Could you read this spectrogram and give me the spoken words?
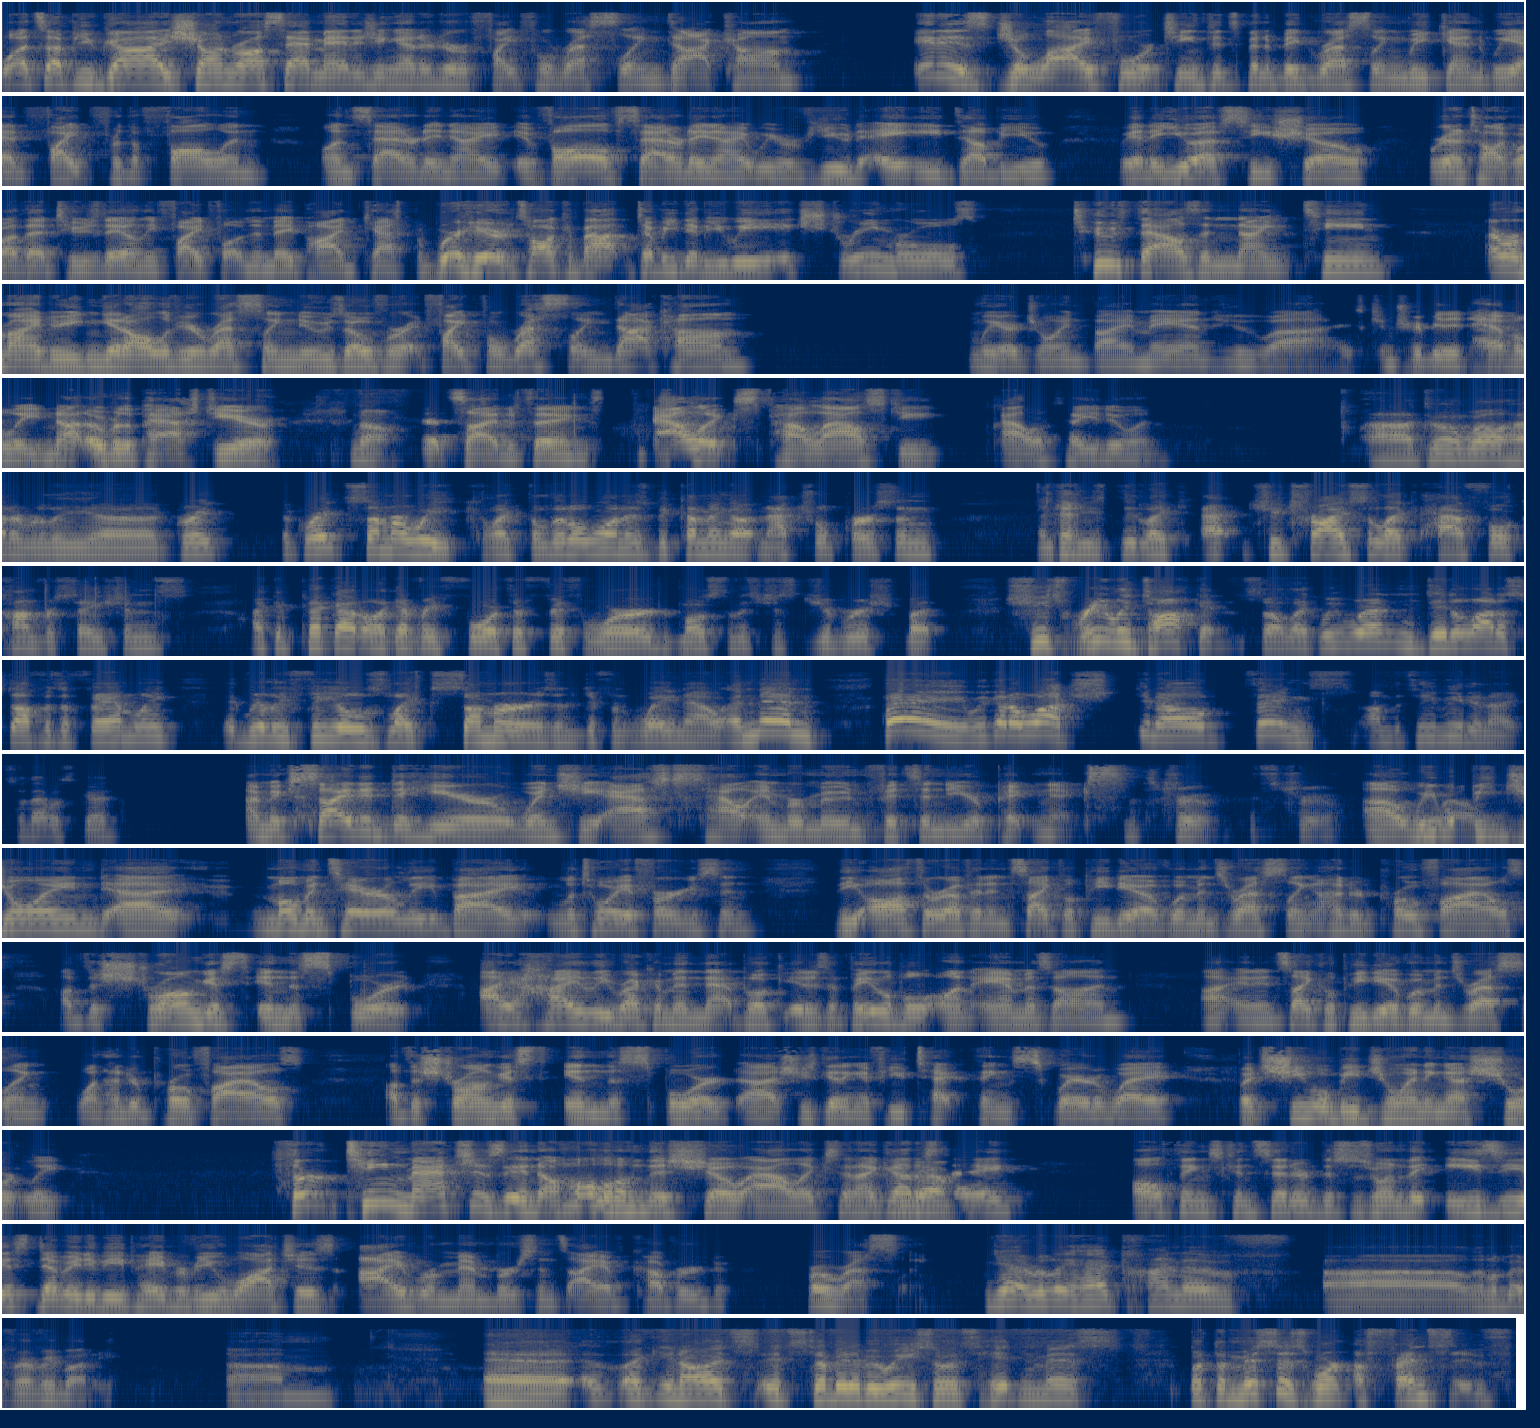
What's up, you guys? Sean Ross Sapp, managing editor of FightfulWrestling.com. It is July 14th. It's been a big wrestling weekend. We had Fight for the Fallen on Saturday night, Evolve Saturday night. We reviewed AEW. We had a UFC show. We're going to talk about that Tuesday on the Fightful MMA podcast. But we're here to talk about WWE Extreme Rules 2019. A reminder you can get all of your wrestling news over at FightfulWrestling.com. We are joined by a man who uh, has contributed heavily, not over the past year, No, that side of things. Alex Palowski. Alex, how you doing? uh, doing well. Had a really uh, great a great summer week. Like the little one is becoming an actual person, and she's like she tries to like have full conversations. I can pick out like every fourth or fifth word. Most of it's just gibberish, but she's really talking. So like we went and did a lot of stuff as a family. It really feels like summer is in a different way now. And then hey, we got to watch you know things on the TV tonight. So that was good. I'm excited to hear when she asks how Ember Moon fits into your picnics. It's true. It's true. Uh, we will Well. be joined uh, momentarily by Latoya Ferguson, the author of an encyclopedia of women's wrestling, 100 profiles of the strongest in the sport. I highly recommend that book. It is available on Amazon. Uh, an encyclopedia of women's wrestling, 100 profiles of the strongest in the sport. Uh, she's getting a few tech things squared away, but she will be joining us shortly. 13 matches in all on this show, Alex. And I got to Yeah. say, all things considered, this was one of the easiest WWE pay per view watches I remember since I have covered pro wrestling. yeah, it really had kind of uh, a little bit for everybody. Um, uh, like you know, it's it's WWE, so it's hit and miss. But the misses weren't offensive.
